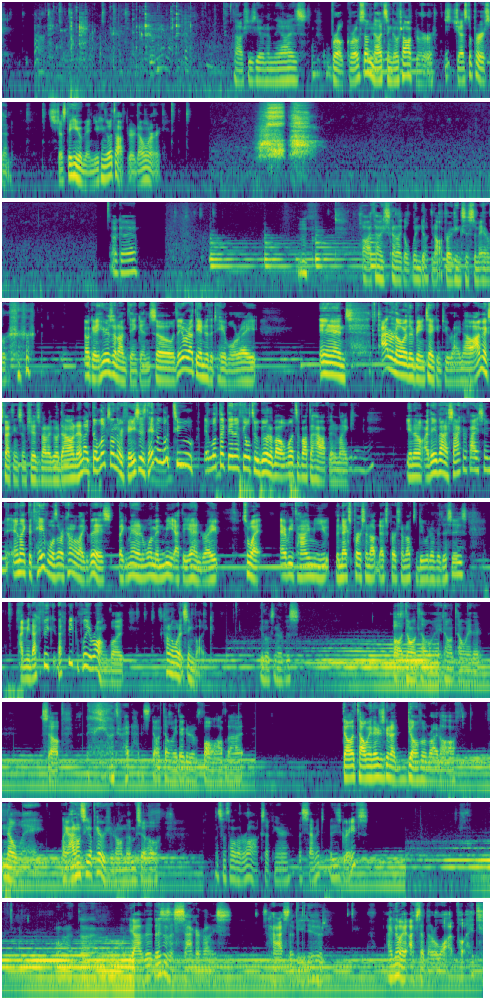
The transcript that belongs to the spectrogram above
Oh, she's giving him the eyes. Bro, grow some nuts and go talk to her. She's just a person. It's just a human. You can go talk to her, don't worry. Okay. Hmm. Oh, I thought I just got like a window fucking operating system error. okay, here's what I'm thinking. So they were at the end of the table, right? And I don't know where they're being taken to right now. I'm expecting some shit's about to go down. And like the looks on their faces, they didn't look too. It looked like they didn't feel too good about what's about to happen. Like, you know, are they about to sacrifice him? And like the tables are kind of like this, like man and woman meet at the end, right? So what? Every time you, the next person up, next person up to do whatever this is. I mean, that could be that could be completely wrong, but it's kind of what it seemed like. He looks nervous. Oh, don't tell me, don't tell me that. So, he looks right at us. Don't tell me they're gonna fall off that. Don't tell me they're just gonna dump him right off. No way. Like, I don't see a parachute on them, so. What's with all the rocks up here? The cemetery? Are these graves? What the? Yeah, th this is a sacrifice. This has to be, dude. I know I, I've said that a lot, but.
